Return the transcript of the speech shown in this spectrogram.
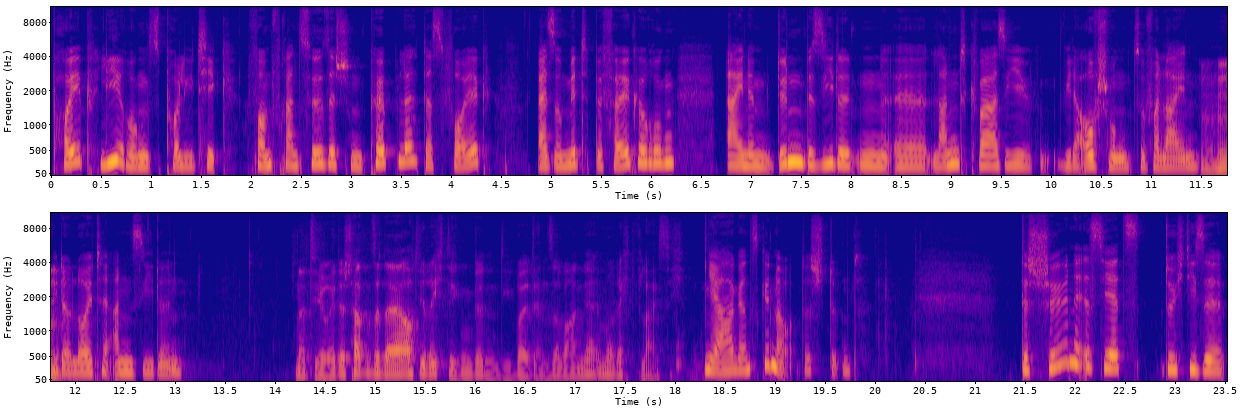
Peuplierungspolitik vom französischen Peuple, das Volk, also mit Bevölkerung, einem dünn besiedelten äh, Land quasi wieder Aufschwung zu verleihen, mhm. wieder Leute ansiedeln. Na, theoretisch hatten sie da ja auch die richtigen, denn die Waldenser waren ja immer recht fleißig. Ja, ganz genau, das stimmt. Das Schöne ist jetzt, durch diese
